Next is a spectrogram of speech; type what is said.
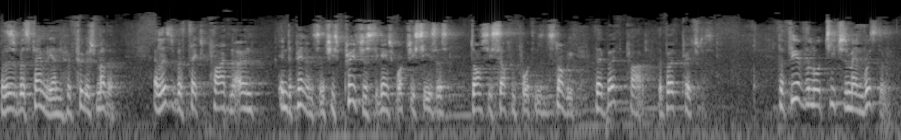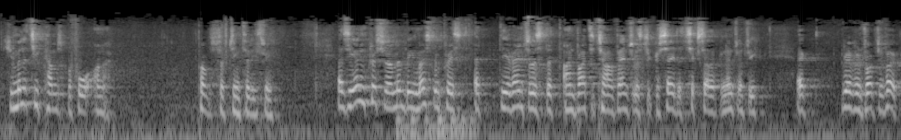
Elizabeth's family and her foolish mother. Elizabeth takes pride in her own independence, and she's prejudiced against what she sees as Darcy's self importance and snobbery. They're both proud, they're both prejudiced. The fear of the Lord teaches a man wisdom. Humility comes before honor. Proverbs 15:33. As a young Christian, I remember being most impressed at the evangelist that I invited to our evangelistic crusade at 6th South African Infantry, uh, Reverend Roger Voke.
